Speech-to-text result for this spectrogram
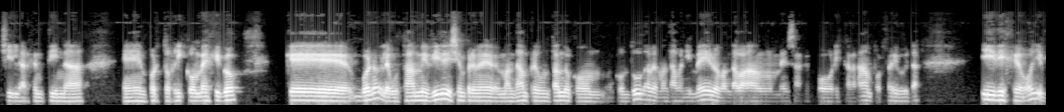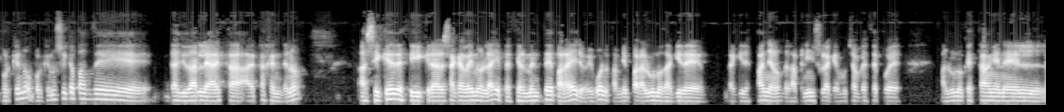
Chile, Argentina, en Puerto Rico, México, que, bueno, le gustaban mis vídeos y siempre me mandaban preguntando con, con dudas, me mandaban email, me mandaban mensajes por Instagram, por Facebook y tal. Y dije, oye, ¿por qué no? ¿Por qué no soy capaz de, de ayudarle a esta, a esta gente, no? Así que decidí crear esa academia online especialmente para ellos y bueno, también para alumnos de aquí de, aquí de España, ¿no? de la península, que muchas veces pues alumnos que están en el,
